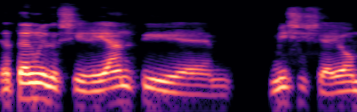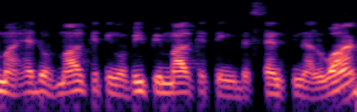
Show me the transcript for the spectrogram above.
יותר מזה שראיינתי מישהי שהיום ה-Head of Marketing או VP Marketing בסנטינל 1,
